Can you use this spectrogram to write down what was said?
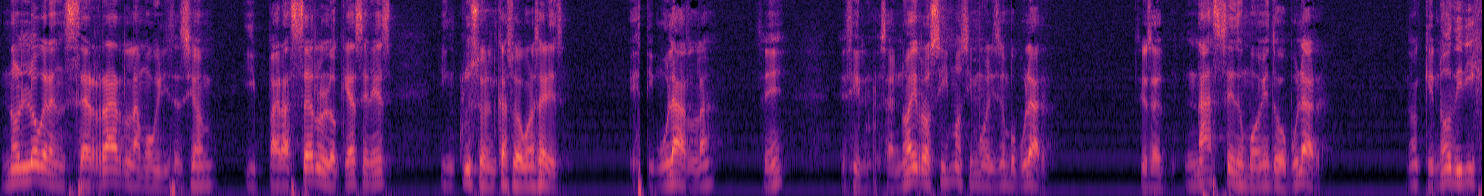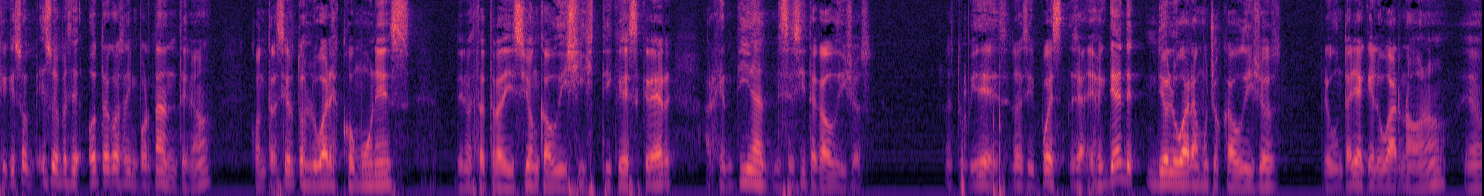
no logran cerrar la movilización y para hacerlo lo que hacen es, incluso en el caso de Buenos Aires, estimularla, ¿sí? Es decir, o sea, no hay rosismo sin movilización popular. Nace de un movimiento popular, ¿no? que no dirige, que eso, eso me parece otra cosa importante, ¿no? Contra ciertos lugares comunes de nuestra tradición caudillística, es creer, Argentina necesita caudillos estupidez. ¿no? decir, pues, efectivamente dio lugar a muchos caudillos, preguntaría qué lugar no, ¿no? Eh,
